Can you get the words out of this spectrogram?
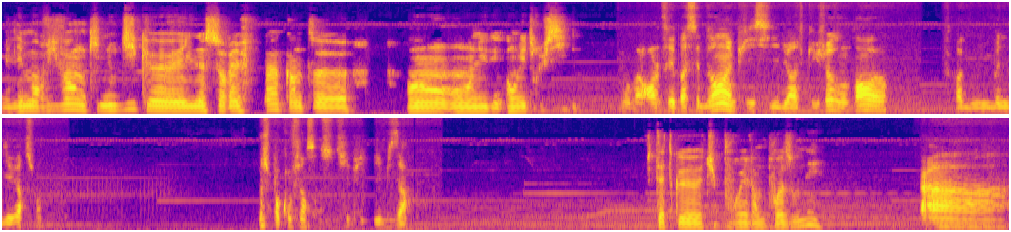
Mais les morts vivants qui nous dit qu'ils ne se rêvent pas quand euh, on, on les, on les trucide? Bon, bah alors on le fait passer devant et puis s'il lui arrive quelque chose, on va. Ce sera une bonne diversion. Moi, j'ai pas confiance en ce type, il est bizarre. Peut-être que tu pourrais l'empoisonner. Ah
